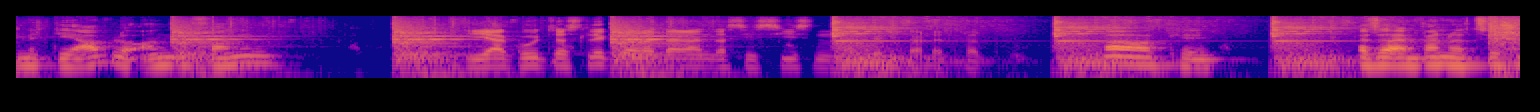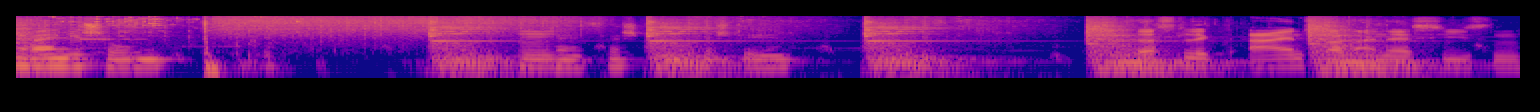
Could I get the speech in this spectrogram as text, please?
mit Diablo angefangen. Ja gut, das liegt aber daran, dass die Season neu gestartet hat. Ah, okay. Also einfach nur zwischen reingeschoben. Hm. Okay, verstehe, verstehe. Das liegt einfach an der Season.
